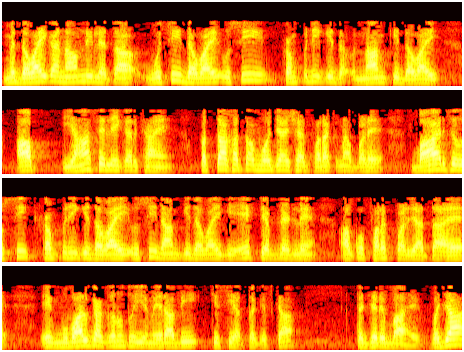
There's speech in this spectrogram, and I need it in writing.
میں دوائی کا نام نہیں لیتا، اسی دوائی، اسی کمپنی کی نام کی دوائی آپ یہاں سے لے کر کھائیں۔ پتا ختم ہو جائے، شاید فرق نہ پڑے۔ باہر سے اسی کمپنی کی دوائی، اسی نام کی دوائی کی ایک ٹیبلٹ لیں، آپ کو فرق پڑ جاتا ہے۔ ایک مبالکہ کروں تو یہ میرا بھی کسی حد تک اس کا تجربہ ہے۔ وجہ،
